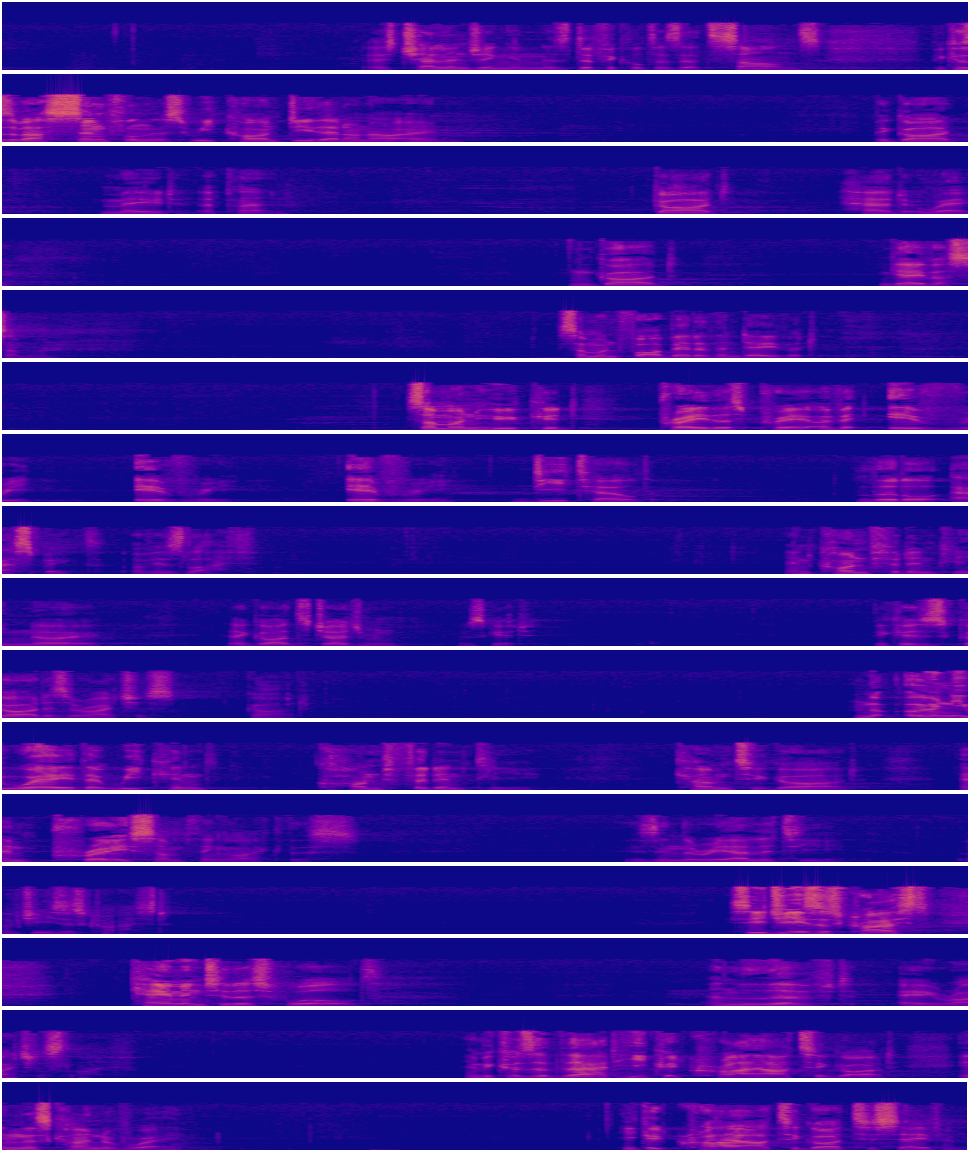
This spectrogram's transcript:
as challenging and as difficult as that sounds, because of our sinfulness, we can't do that on our own. But God made a plan. God had a way. And God gave us someone. Someone far better than David. Someone who could pray this prayer over every, every, every detailed little aspect of his life and confidently know that God's judgment was good because God is a righteous God. And the only way that we can confidently come to God and pray something like this is in the reality of Jesus Christ. See, Jesus Christ came into this world and lived a righteous life. And because of that, he could cry out to God in this kind of way. He could cry out to God to save him.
